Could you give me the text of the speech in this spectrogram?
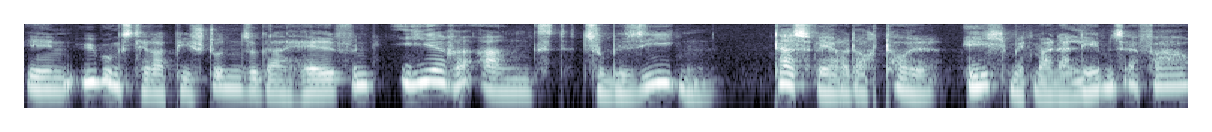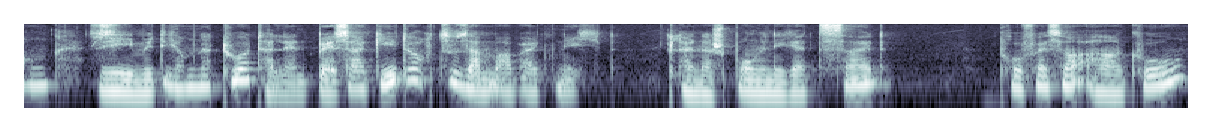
in Übungstherapiestunden sogar helfen, ihre Angst zu besiegen. Das wäre doch toll. Ich mit meiner Lebenserfahrung, Sie mit Ihrem Naturtalent. Besser geht doch Zusammenarbeit nicht. Kleiner Sprung in die Jetztzeit. Professor Arco,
